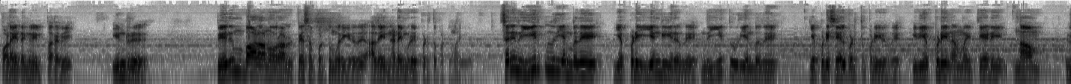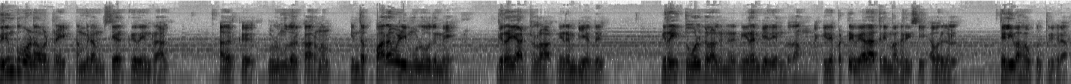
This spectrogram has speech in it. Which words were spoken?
பல இடங்களில் பரவி இன்று பெரும்பாலானோரால் பேசப்பட்டும் வருகிறது அதை நடைமுறைப்படுத்தப்பட்டும் வருகிறது. சரி இந்த ஈர்ப்பு விதி என்பது எப்படி இயங்குகிறது? இந்த ஈர்ப்பு விதி என்பது எப்படி செயல்படுத்தப்படுகிறது? இது எப்படி நம்மை தேடி நாம் விரும்புவனவற்றை நம்மிடம் சேர்க்கிறது என்றால் அதற்கு முழுமுதற் காரணம் இந்த பறவழி முழுவதுமே கிரையாற்றலால் நிரம்பியது இறை தோள்களால் நிர- நிரம்பியது என்பதான் உண்மை. இதை பற்றி வேதாத்திரி மகரிஷி அவர்கள் தெளிவாக குறிப்பிடுகிறார்.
